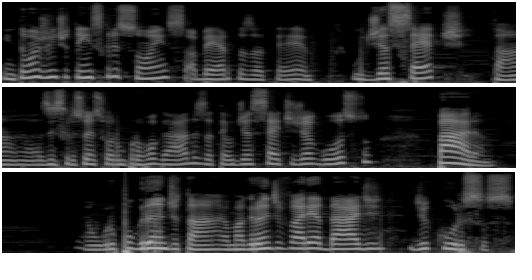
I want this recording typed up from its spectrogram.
Então, a gente tem inscrições abertas até o dia 7, tá? as inscrições foram prorrogadas até o dia 7 de agosto, para. É um grupo grande, tá? É uma grande variedade de cursos.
